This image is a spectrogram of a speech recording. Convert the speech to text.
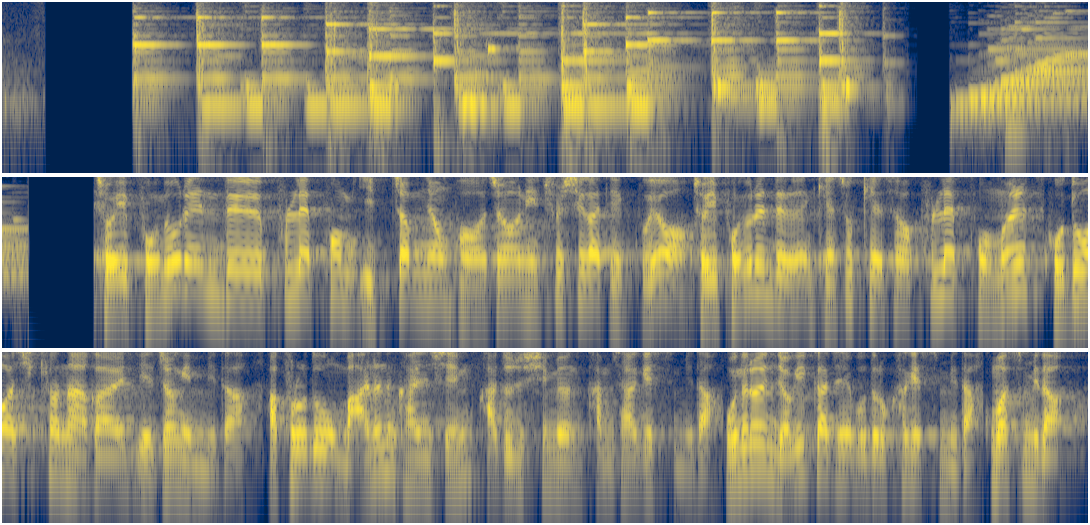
저희 보노랜드 플랫폼 2.0 버전이 출시가 됐고요. 저희 보노랜드는 계속해서 플랫폼을 고도화 시켜 나갈 예정입니다. 앞으로도 많은 관심 가져주시면 감사하겠습니다. 오늘은 여기까지 해보도록 하겠습니다. 고맙습니다.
